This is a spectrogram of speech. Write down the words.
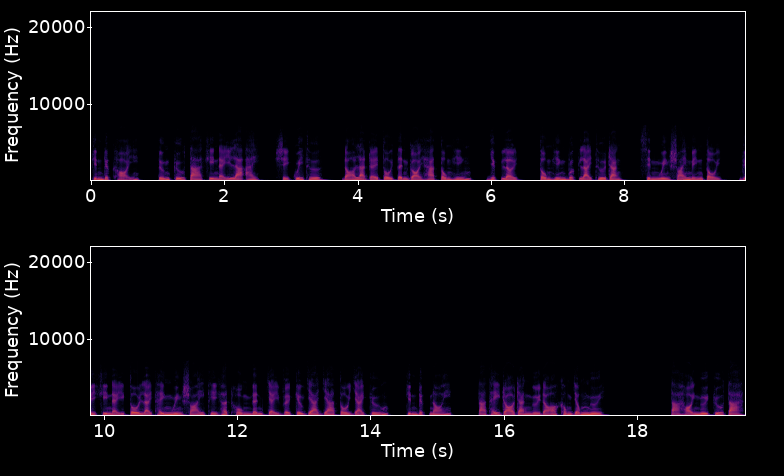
kính đức hỏi, tướng cứu ta khi nãy là ai, sĩ quý thưa, đó là rể tôi tên gọi Hà Tôn Hiến, dứt lời, Tôn Hiến bước lại thưa rằng, xin nguyên soái miễn tội, vì khi nãy tôi lại thấy nguyên soái thì hết hồn nên chạy về kêu gia gia tôi giải cứu, Kính Đức nói, ta thấy rõ ràng người đó không giống ngươi. Ta hỏi ngươi cứu ta,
